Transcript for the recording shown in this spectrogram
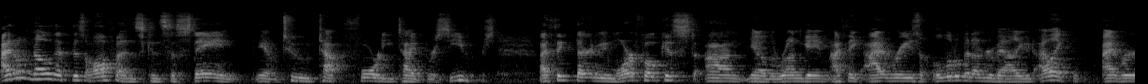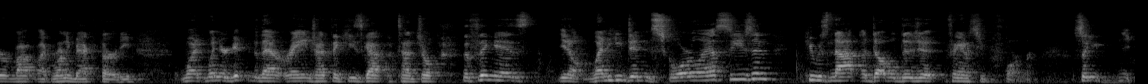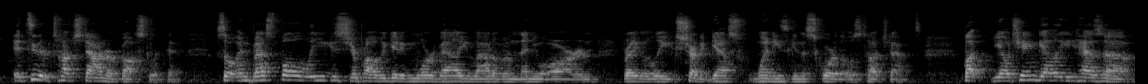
I don't know that this offense can sustain, you know, two top 40 type receivers. I think they're going to be more focused on, you know, the run game. I think Ivory's a little bit undervalued. I like Ivory about like running back 30. when when you're getting to that range, I think he's got potential. The thing is, you know, when he didn't score last season, he was not a double digit fantasy performer. So you, it's either touchdown or bust with him. So in best ball leagues, you're probably getting more value out of him than you are in regular leagues. Try to guess when he's going to score those touchdowns. But you know, Chan has a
